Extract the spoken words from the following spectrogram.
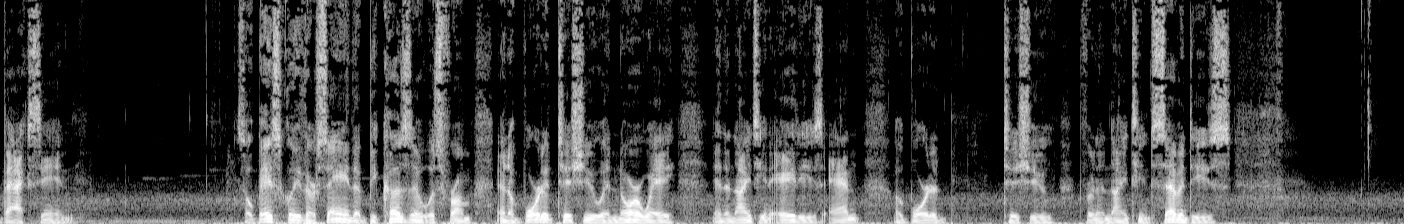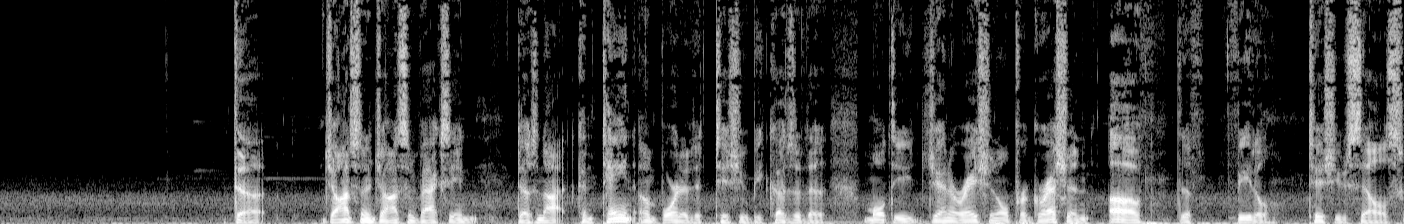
vaccine. So basically, they're saying that because it was from an aborted tissue in Norway in the 1980s and aborted tissue from the 1970s, the Johnson and Johnson vaccine does not contain aborted tissue because of the multi generational progression of the fetal tissue cells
